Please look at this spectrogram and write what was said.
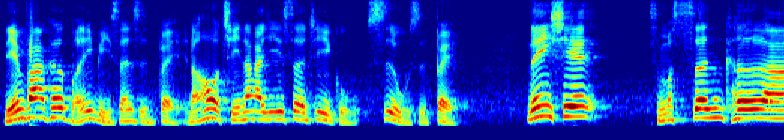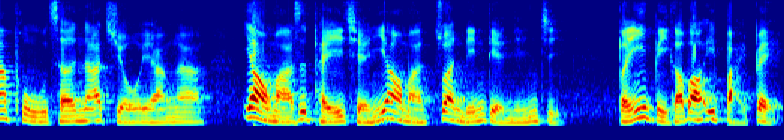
联发科本一比三十倍，然后其他 IC 设计股四五十倍。那一些什么深科啊、普成啊、九阳啊，要么是赔钱，要么赚零点零几，本一比搞不好一百倍，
